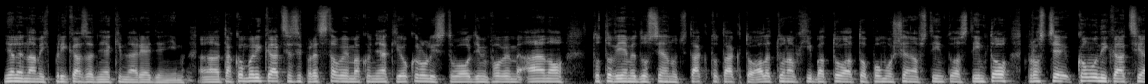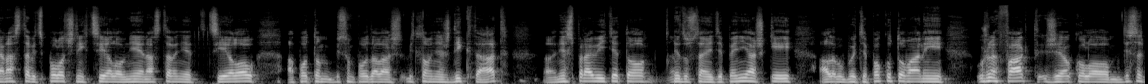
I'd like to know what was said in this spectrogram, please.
nielen nám ich prikázať nejakým nariadením. A tá komunikácia si predstavujem ako nejaký okrúhly stôl, kde my povieme, áno, toto vieme dosiahnuť takto, takto, ale tu nám chýba to a to, pomôžte nám s týmto a s týmto. Proste komunikácia, nastaviť spoločných cieľov, nie nastavenie cieľov a potom by som povedal až vyslovene až diktát. Nespraviť nerobíte to, nedostanete peniažky alebo budete pokutovaní. Už len fakt, že okolo 10%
